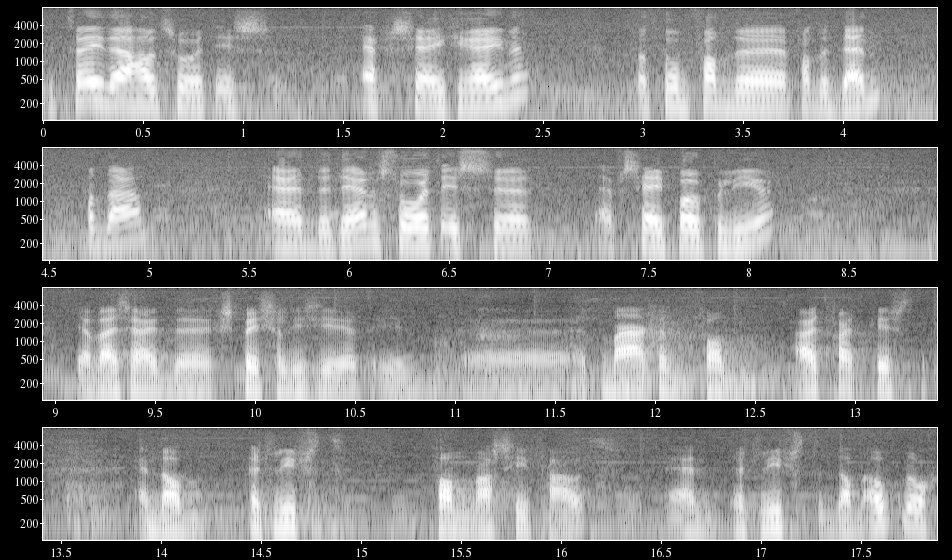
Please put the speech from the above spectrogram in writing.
De tweede houtsoort is FSC grenen. Dat komt van de, van de den vandaan. En de derde soort is eh, FSC populier. Ja, wij zijn gespecialiseerd in het maken van uitvaartkisten. En dan het liefst van massief hout. En het liefst dan ook nog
